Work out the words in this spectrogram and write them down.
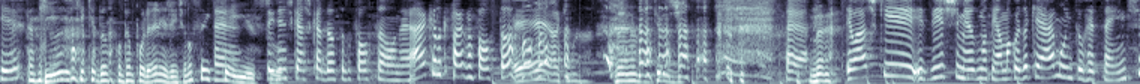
que? Que, que, que é dança contemporânea, gente? Eu não sei o que é, que é isso. Tem gente que acha que é a dança do Faustão, né? Ah, aquilo que faz no Faustão. É, aquela, né, aqueles... É. Né? Eu acho que existe mesmo, assim, é uma coisa que é muito recente,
